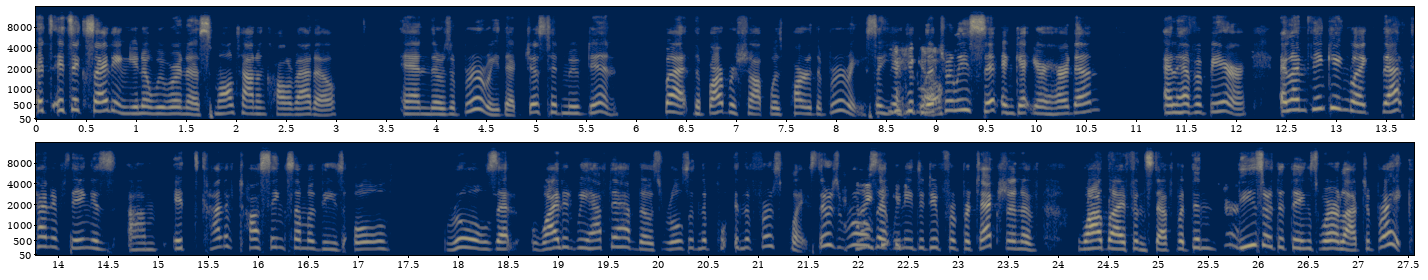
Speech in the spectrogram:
It's it's exciting you know we were in a small town in colorado and there was a brewery that just had moved in but the barber shop was part of the brewery so you could go. literally sit and get your hair done and have a beer and i'm thinking like that kind of thing is um it's kind of tossing some of these old rules that why did we have to have those rules in the in the first place there's rules that we need to do for protection of wildlife and stuff but then Sure. these are the things we're allowed to break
